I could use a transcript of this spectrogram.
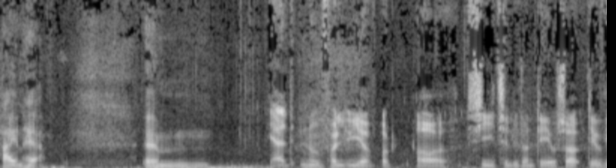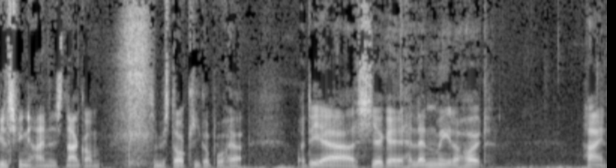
hegn her. Øhm, Ja, nu for lige at, at, at sige til lytteren, det er jo, så, det er jo vildsvinehegnet, vi snakker om, som vi står og kigger på her. Og det er cirka halvanden meter højt hegn.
